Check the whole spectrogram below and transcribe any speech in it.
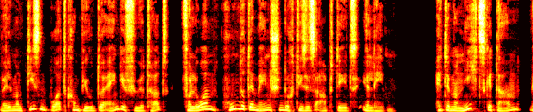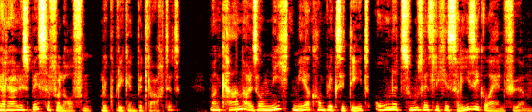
weil man diesen Bordcomputer eingeführt hat, verloren hunderte Menschen durch dieses Update ihr Leben. Hätte man nichts getan, wäre alles besser verlaufen, rückblickend betrachtet. Man kann also nicht mehr Komplexität ohne zusätzliches Risiko einführen.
